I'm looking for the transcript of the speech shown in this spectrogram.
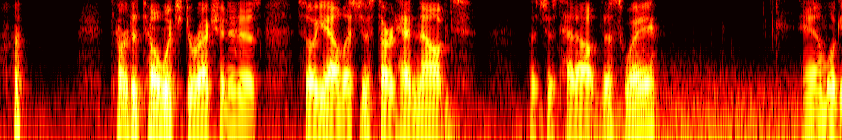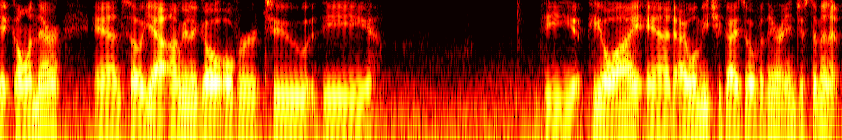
it's hard to tell which direction it is. So yeah, let's just start heading out. Let's just head out this way. And we'll get going there. And so yeah, I'm going to go over to the the POI and I will meet you guys over there in just a minute.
